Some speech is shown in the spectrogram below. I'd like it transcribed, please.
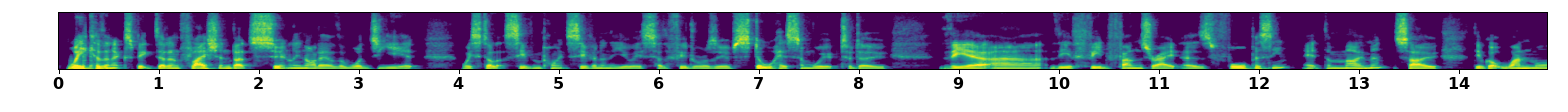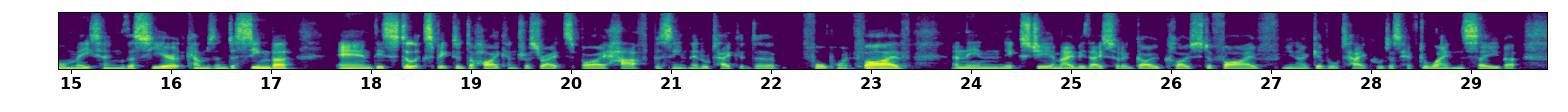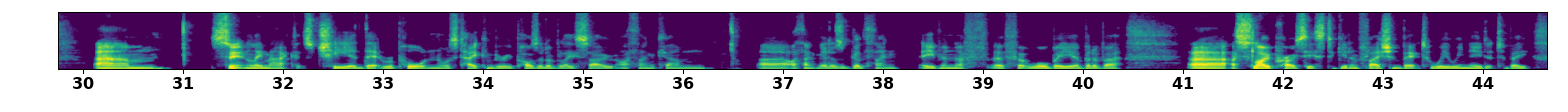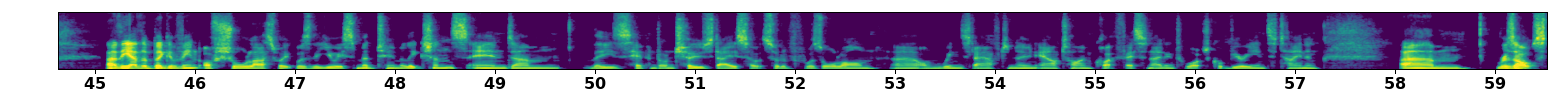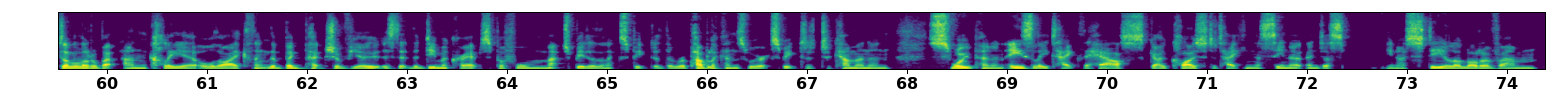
weaker than expected inflation, but certainly not out of the woods yet. We're still at 7.7 in the US, so the Federal Reserve still has some work to do. Their uh, their Fed funds rate is four percent at the moment, so they've got one more meeting this year. It comes in December, and they're still expected to hike interest rates by half percent. That'll take it to 4.5 and then next year maybe they sort of go close to five you know give or take we'll just have to wait and see but um, certainly markets cheered that report and was taken very positively so i think um, uh, i think that is a good thing even if if it will be a bit of a uh, a slow process to get inflation back to where we need it to be uh, the other big event offshore last week was the US midterm elections, and um, these happened on Tuesday, so it sort of was all on uh, on Wednesday afternoon, our time. Quite fascinating to watch, quite very entertaining. Um, results still a little bit unclear, although I think the big picture view is that the Democrats perform much better than expected. The Republicans were expected to come in and swoop in and easily take the House, go close to taking the Senate, and just you know steal a lot of um,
